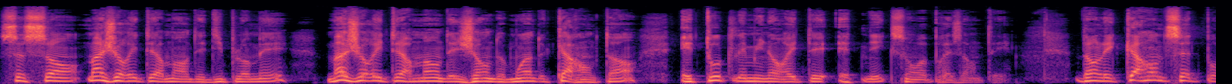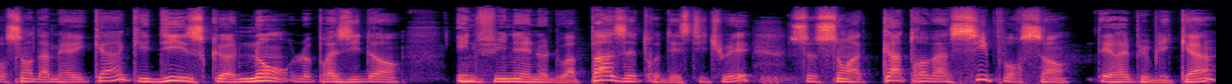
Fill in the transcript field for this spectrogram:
ce sont majoritairement des diplômés, majoritairement des gens de moins de 40 ans, et toutes les minorités ethniques sont représentées. Dans les 47% d'Américains qui disent que non, le président in fine ne doit pas être destitué, ce sont à 86% des républicains,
